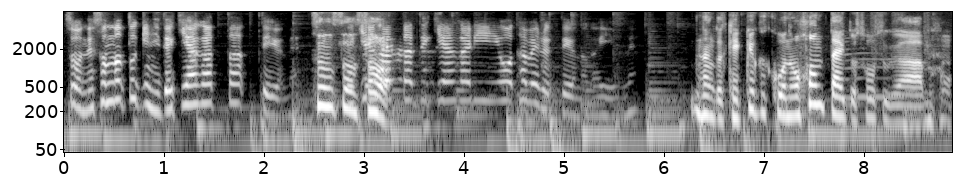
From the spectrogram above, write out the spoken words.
そうね、その時に出来上がったっていうね。そうそう出来そう上がった出来上がりを食べるっていうのがいいよね。なんか結局この本体とソースがもう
